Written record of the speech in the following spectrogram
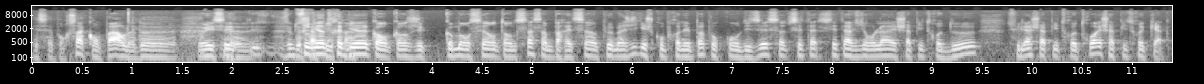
Et c'est pour ça qu'on parle de. Oui, je me souviens très hein. bien quand, quand j'ai commencé à entendre ça, ça me paraissait un peu magique et je ne comprenais pas pourquoi on disait ça, cet, cet avion-là est chapitre 2, celui-là chapitre 3 et chapitre 4.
